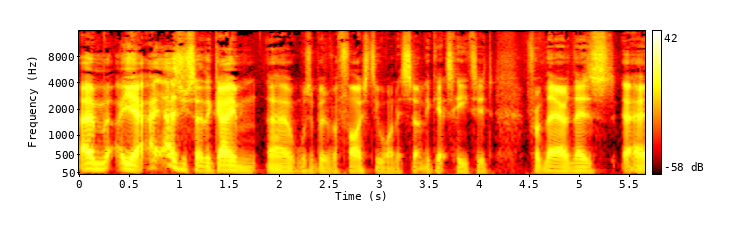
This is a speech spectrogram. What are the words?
um, yeah. As you say, the game uh, was a bit of a feisty one. It certainly gets heated from there. And there's uh,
